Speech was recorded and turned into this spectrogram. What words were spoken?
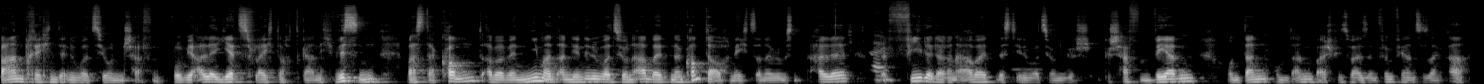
bahnbrechende Innovationen schaffen, wo wir alle jetzt vielleicht noch gar nicht wissen, was da kommt, aber wenn niemand an den Innovationen arbeitet, dann kommt da auch nichts, sondern wir müssen alle oder viele daran arbeiten, dass die Innovationen gesch geschaffen werden. Und dann, um dann beispielsweise in fünf Jahren zu sagen, ah,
